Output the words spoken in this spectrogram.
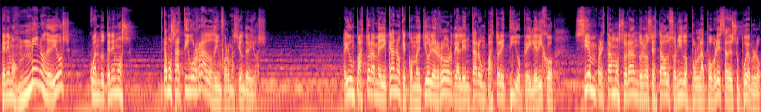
Tenemos menos de Dios cuando tenemos, estamos atiborrados de información de Dios. Hay un pastor americano que cometió el error de alentar a un pastor etíope y le dijo, Siempre estamos orando en los Estados Unidos por la pobreza de su pueblo.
